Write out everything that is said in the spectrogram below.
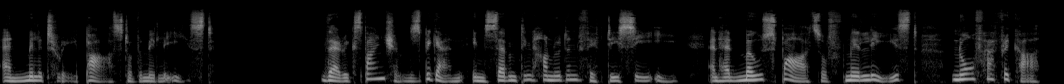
and military past of the Middle East. Their expansions began in 1750 CE and had most parts of Middle East, North Africa,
